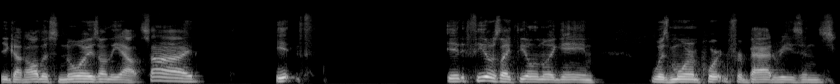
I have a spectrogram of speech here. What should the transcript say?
You got all this noise on the outside. It it feels like the Illinois game was more important for bad reasons.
